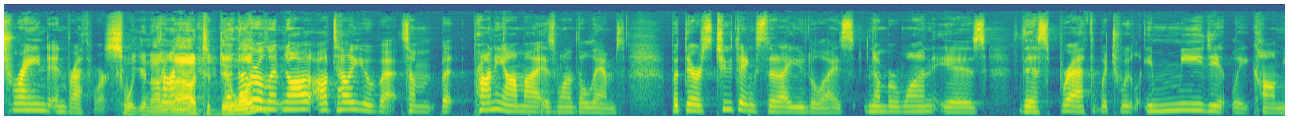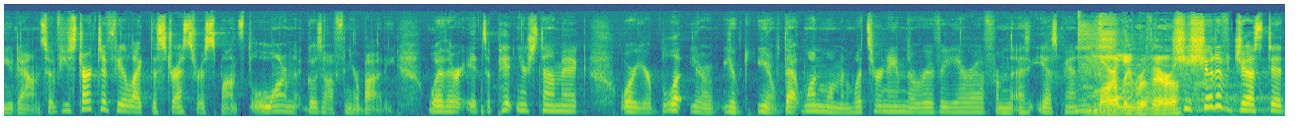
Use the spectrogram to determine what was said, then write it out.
trained in breath work. So what, you're not Prana- allowed to do another one? limb. No, I'll, I'll tell you about some. But pranayama is one of the limbs. But there's two things that I utilize. Number one is this breath, which will immediately calm you down. So if you start to feel like the stress response, the alarm that goes off in your body, whether it's a pit in your stomach or your blood, you know, you, you know that one woman. What's her name? The Riviera from the uh, E ESPN. Marly Rivera? She should have just did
